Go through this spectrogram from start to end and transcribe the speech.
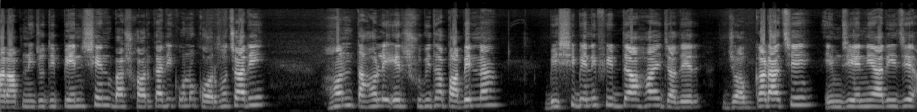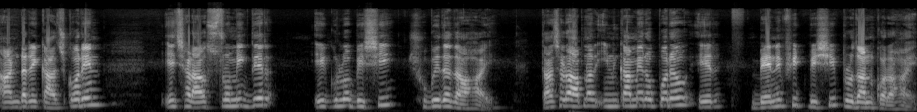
আর আপনি যদি পেনশন বা সরকারি কোনো কর্মচারী হন, তাহলে এর সুবিধা পাবেন না। বেশি বেনিফিট দেওয়া হয় যাদের জব কার্ড আছে এমজিএনআরই যে আন্ডারে কাজ করেন, এছাড়াও শ্রমিকদের এগুলো বেশি সুবিধা দেওয়া হয়। তাছাড়া আপনার ইনকামের ওপরেও এর বেনিফিট বেশি প্রদান করা হয়।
